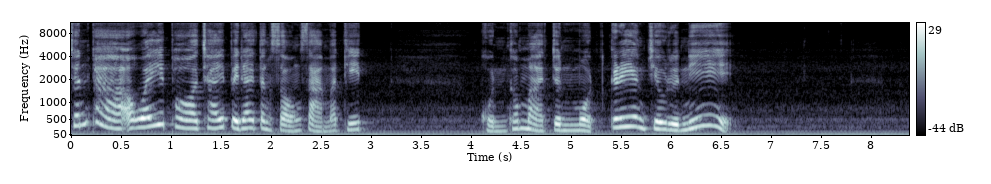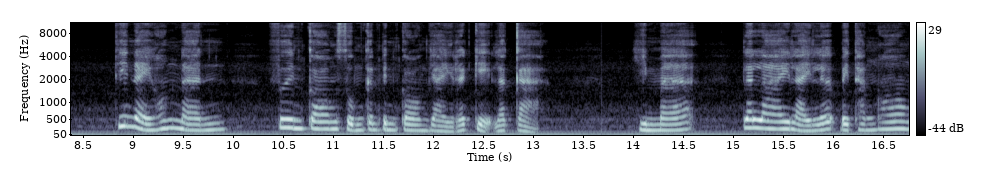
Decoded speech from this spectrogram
ฉันผ่าเอาไว้ให้พอใช้ไปได้ตั้งสองสามอาทิตย์ ขนเข้ามาจนหมดเกลี้ยงเชียวหรือนี่ ที่ในห้องนั้น ฟืนกองสมกันเป็นกองใหญ่ระเกะระกะ หิมะละลายไหลเลอะไปทั้งห้อง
